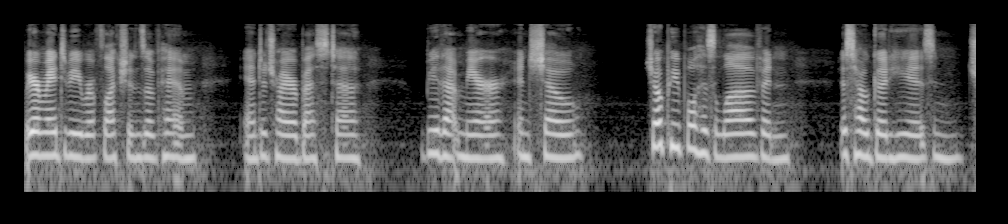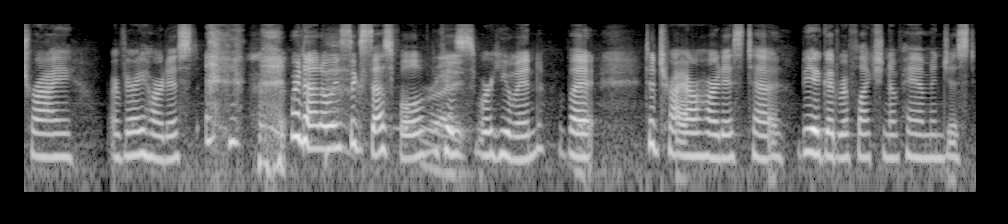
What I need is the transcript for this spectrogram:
we were made to be reflections of Him and to try our best to be that mirror and show show people His love and just how good He is and try our very hardest. we're not always successful because we're human, but to try our hardest to be a good reflection of him and just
